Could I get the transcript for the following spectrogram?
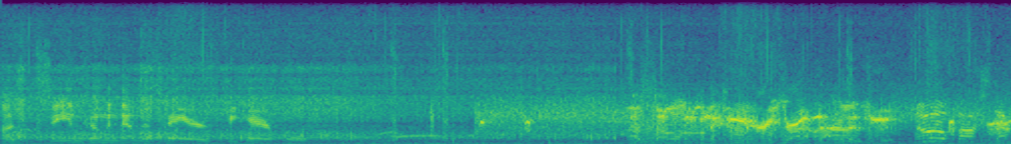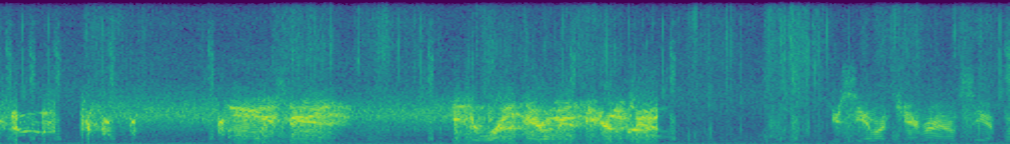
I see him coming down the stairs. Be careful. I saw him on the camera. He's right behind you. No, Box stepped up. Oh, he's dead. He's right there with you. Watch out. You see him on camera? I don't see him.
